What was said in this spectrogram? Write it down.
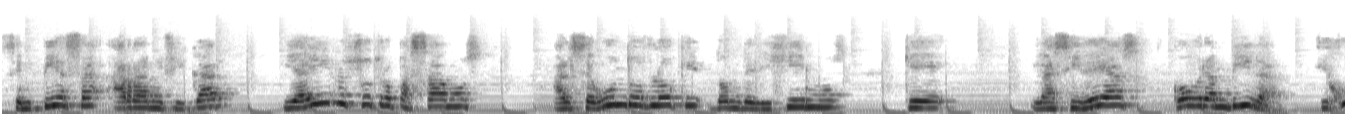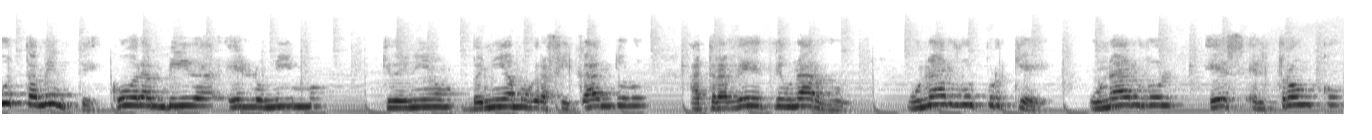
se empieza a ramificar y ahí nosotros pasamos al segundo bloque donde dijimos que las ideas cobran vida y justamente cobran vida es lo mismo que veníamos, veníamos graficándolo a través de un árbol. Un árbol, ¿por qué? Un árbol es el tronco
